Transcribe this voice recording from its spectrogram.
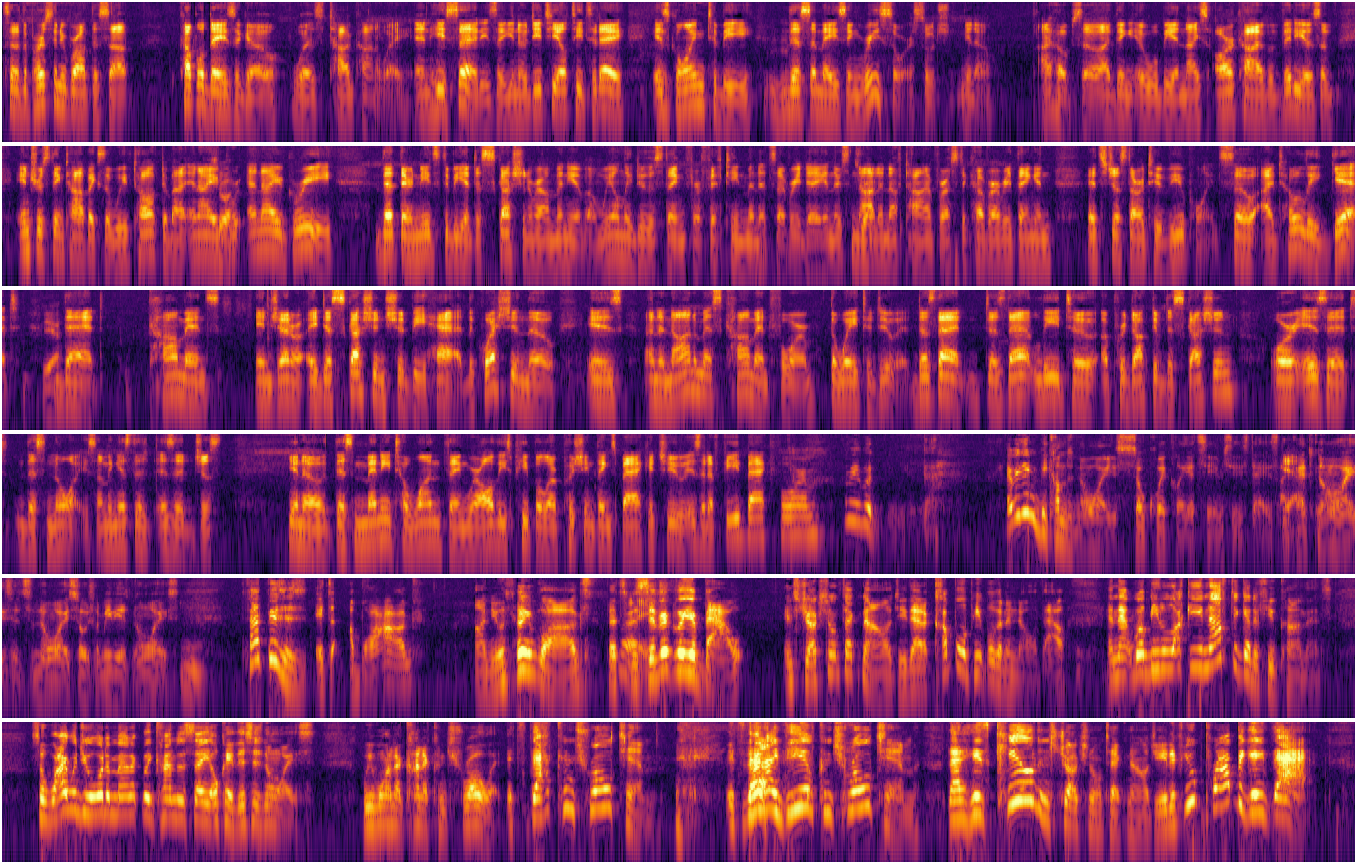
So the person who brought this up couple days ago was Todd Conaway, and he said he said you know DTLT today is going to be Mm-hmm. this amazing resource, which you know. I hope so. I think it will be a nice archive of videos of interesting topics that we've talked about, and I Sure. agree, and I agree that there needs to be a discussion around many of them. We only do this thing for 15 minutes every day, and there's not Sure. enough time for us to cover everything, and it's just our two viewpoints. So I totally get Yeah. that comments in general, a discussion should be had. The question, though, is an anonymous comment form the way to do it? Does that does that lead to a productive discussion, or is it this noise? I mean, is the, is it just you know this many to one thing where all these people are pushing things back at you? Is it a feedback form? I mean, but uh, everything becomes noise so quickly. It seems these days. Like Yeah. it's noise. It's noise. Social media is noise. The fact is, is it's a blog on UMW blogs that's Right. specifically about instructional technology that a couple of people are going to know about, and that will be lucky enough to get a few comments. So why would you automatically kind of say, okay, this is noise? We want to kind of control it. It's that control, Tim. It's that idea of control, Tim, that has killed instructional technology. And if you propagate that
